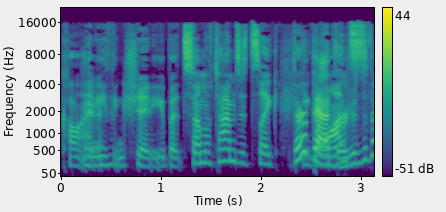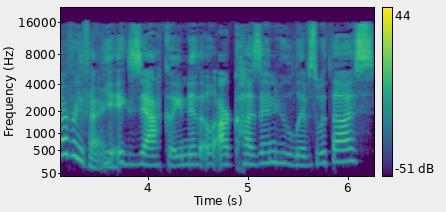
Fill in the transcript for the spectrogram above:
call anything shitty, but sometimes it's like There are you bad on versions of everything. Yeah, exactly. And Our cousin who lives with us,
